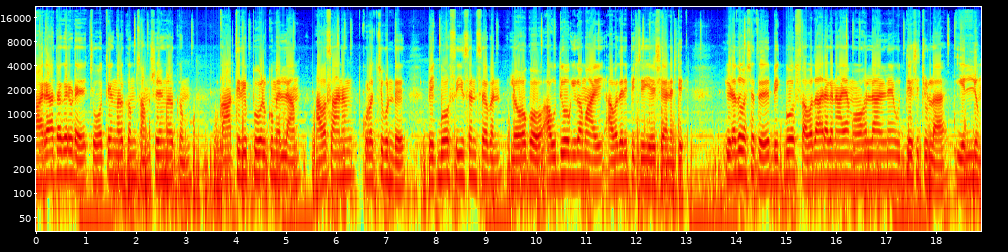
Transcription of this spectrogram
ആരാധകരുടെ ചോദ്യങ്ങൾക്കും സംശയങ്ങൾക്കും കാത്തിരിപ്പുകൾക്കുമെല്ലാം അവസാനം കുറച്ചുകൊണ്ട് Bigg Boss season seven logo ഔദ്യോഗികമായി അവതരിപ്പിച്ച് ഏഷ്യാനെറ്റ്. ഇടതുവശത്ത് ബിഗ് ബോസ് അവതാരകനായ മോഹൻലാലിനെ ഉദ്ദേശിച്ചുള്ള എല്ലും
